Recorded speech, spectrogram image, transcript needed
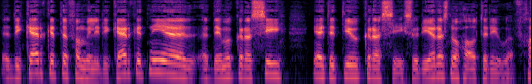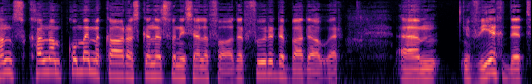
die kerk het 'n familie, die kerk het nie 'n demokrasie, nie 'n teokrasie. So die Here is nog altyd die hoof. Gaan gaan dan kom by mekaar as kinders van dieselfde Vader, voer 'n debat daaroor. Ehm um, weeg dit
